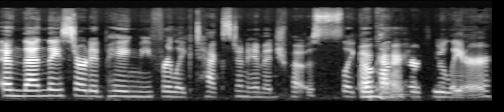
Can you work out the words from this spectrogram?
And then they started paying me for like text and image posts, like a Okay. month or two later.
